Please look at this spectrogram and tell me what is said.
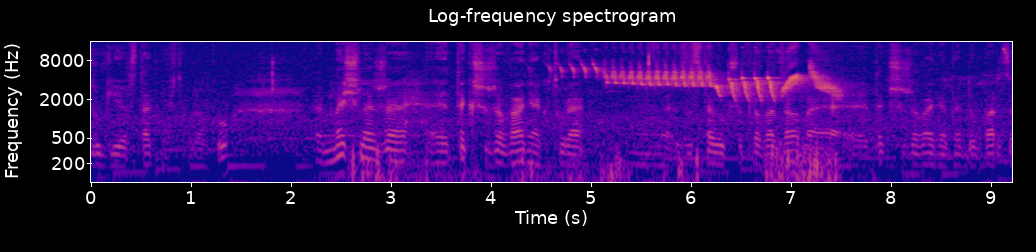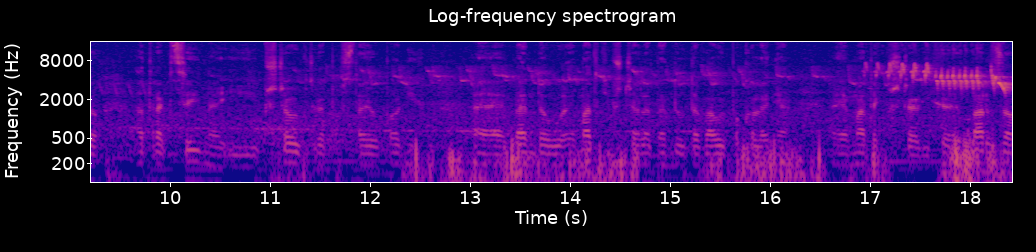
drugi i ostatni w tym roku. Myślę, że te krzyżowania, które mm, zostały przeprowadzone, te krzyżowania będą bardzo atrakcyjne i pszczoły, które powstają po nich, e, będą, matki pszczele będą dawały pokolenia e, matek pszczelich e, bardzo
